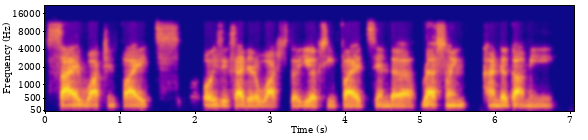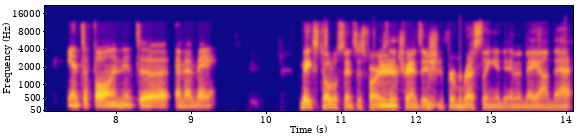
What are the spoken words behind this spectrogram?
side, watching fights, always excited to watch the UFC fights and uh wrestling kind of got me into falling into MMA. Makes total sense as far as the transition from wrestling into MMA on that.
